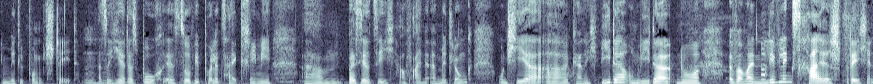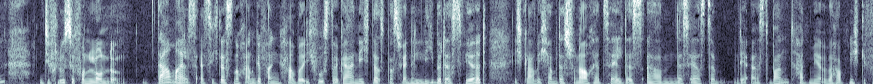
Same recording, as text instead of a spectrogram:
im Mittelpunkt steht. Mhm. Also hier das Buch ist so wie Polizeikrimi, ähm, basiert sich auf einer Ermittlung. Und hier äh, kann ich wieder und wieder nur über meine Lieblingsreihe sprechen, Die Flüsse von London. Damals, als ich das noch angefangen habe, ich wusste gar nicht, dass, was für eine Liebe das wird. Ich glaube, ich habe das schon auch erzählt, dass ähm, das erste, der erste Band hat mir überhaupt nicht gefallen.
